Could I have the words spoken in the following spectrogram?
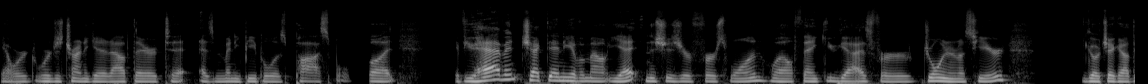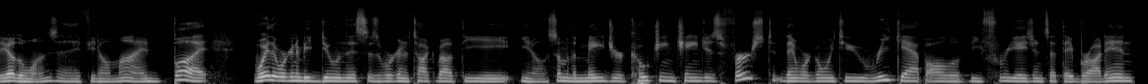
yeah, we're, we're just trying to get it out there to as many people as possible. But if you haven't checked any of them out yet, and this is your first one, well, thank you guys for joining us here. Go check out the other ones if you don't mind. But the way that we're going to be doing this is we're going to talk about the you know some of the major coaching changes first then we're going to recap all of the free agents that they brought in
